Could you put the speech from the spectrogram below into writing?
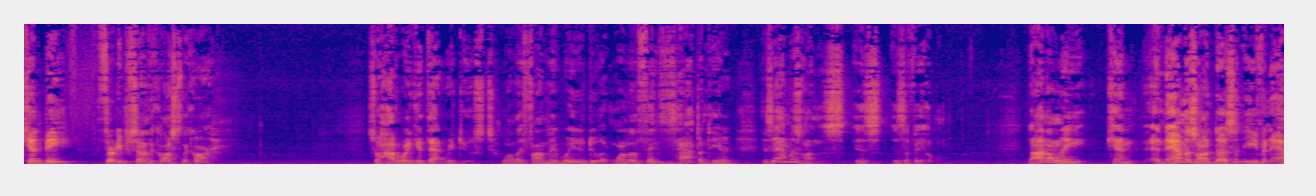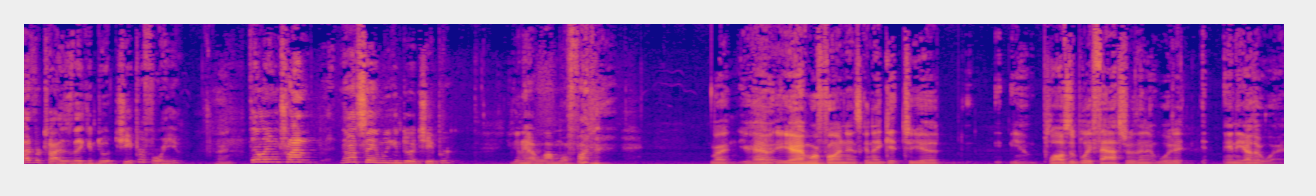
can be 30% of the cost of the car. So how do I get that reduced? Well, they found a way to do it. One of the things that's happened here is Amazon is, is, is available. Not only can and Amazon doesn't even advertise they can do it cheaper for you. Right. They don't even try. They're not saying we can do it cheaper. You're gonna have a lot more fun. right. You have you have more fun. And it's gonna get to you, you know, plausibly faster than it would any other way.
